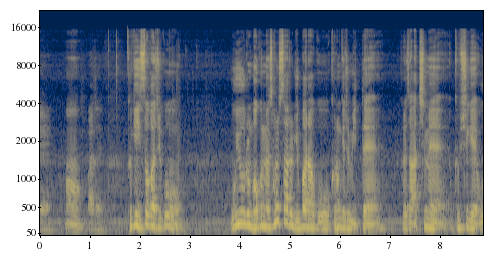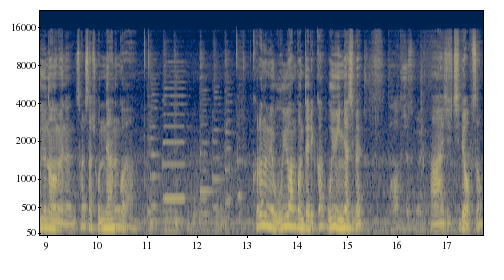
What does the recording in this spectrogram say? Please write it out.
예, 어. 맞아요. 그게 있어가지고 우유를 먹으면 설사를 유발하고 그런 게 좀 있대. 그래서 아침에 급식에 우유 나오면은 설사 좋네 하는 거야. 그런 의미 우유 한번 때릴까? 우유 있냐 집에 드셨을. 아 이제 집에 없어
